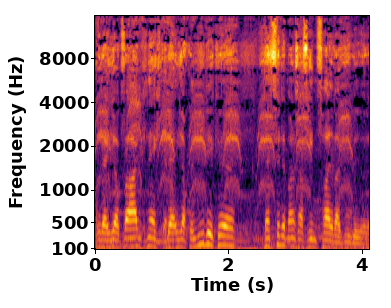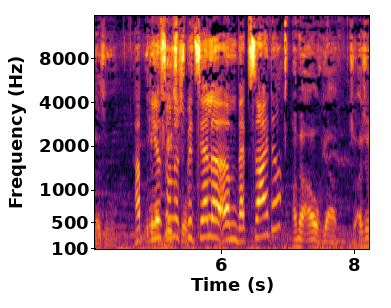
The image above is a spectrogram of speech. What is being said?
oder Jörg Wagenknecht oder Jocke Lüdecke. Dann findet man es auf jeden Fall bei Google oder so. Habt ihr so eine spezielle ähm, Webseite? Haben wir auch, ja. Also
